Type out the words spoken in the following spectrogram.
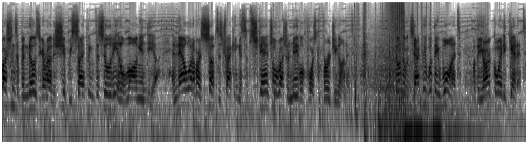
Russians have been nosing around a ship recycling facility in Alang, India. And now one of our subs is tracking a substantial Russian naval force converging on it. We don't know exactly what they want, but they aren't going to get it.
